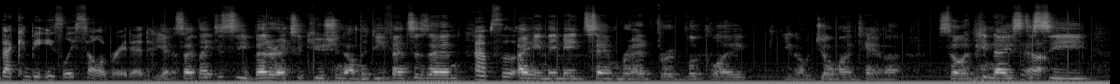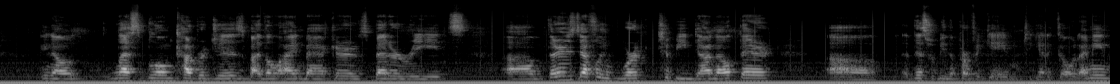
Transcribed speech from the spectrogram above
that can be easily celebrated. Yes, I'd like to see better execution on the defense's end. Absolutely. I mean, they made Sam Bradford look like, you know, Joe Montana. So it'd be nice to see, you know, less blown coverages by the linebackers, better reads. Um, there is definitely work to be done out there. Uh, this would be the perfect game to get it going. I mean,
